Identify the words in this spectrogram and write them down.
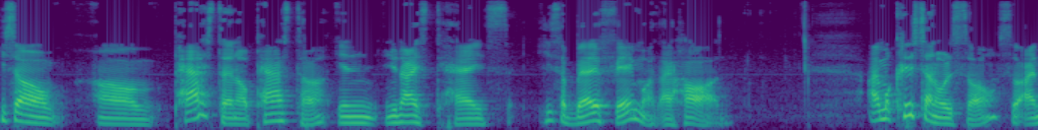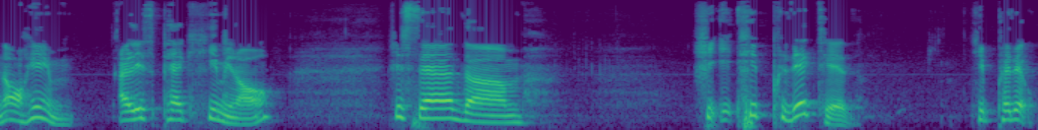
He's a uh, pastor, know, pastor in United States. He's a very famous, I heard. I'm a Christian also, so I know him. I respect him, you know. He said um, he, he predicted, he predict,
